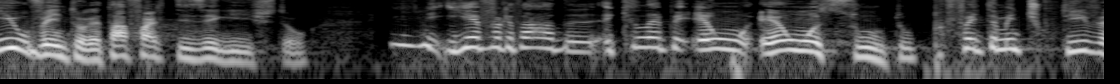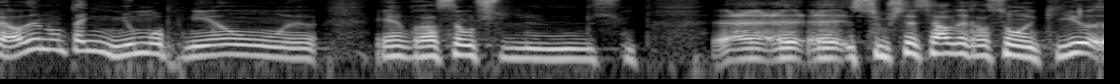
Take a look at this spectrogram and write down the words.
E o Ventura está farto de dizer isto. E, e é verdade. Aquilo é, é um, é um assunto perfeitamente discutível. Eu não tenho nenhuma opinião eh, em relação eh, eh, substancial em relação, àquilo,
